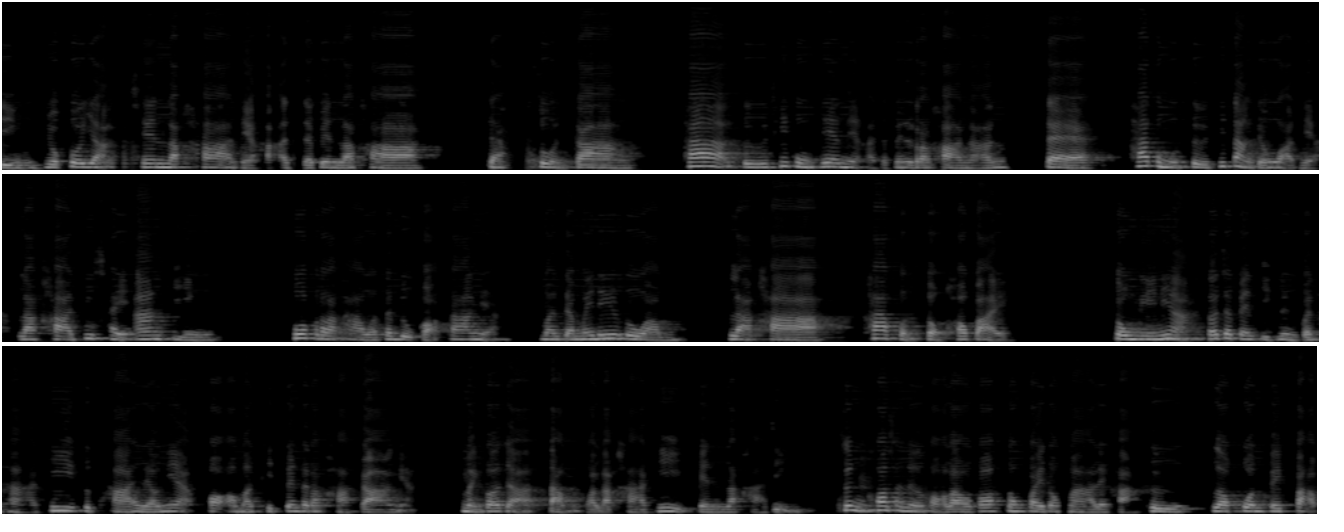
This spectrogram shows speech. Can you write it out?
ริง ๆ ยกตัวอย่าง เช่น ราคาเนี่ยค่ะ อาจจะเป็นราคาจากส่วนกลาง ถ้าซื้อที่กรุงเทพเนี่ยอาจจะเป็นราคานั้น แต่ถ้าสมมติซื้อที่ต่างจังหวัดเนี่ย ราคาที่ใช้อ้างอิง พวกราคาวัสดุก่อสร้างเนี่ย มันจะไม่ได้รวมราคาค่าขนส่งเข้าไป ตรงนี้เนี่ยก็จะเป็นอีกหนึ่งปัญหาที่สุดท้ายแล้วเนี่ยพอเอามาคิดเป็นราคากลางเนี่ย มันก็จะต่ำกว่าราคาที่เป็นราคาจริง ซึ่งข้อเสนอของเราก็ตรงไปตรงมาเลยค่ะ คือเราควรไปปรับ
